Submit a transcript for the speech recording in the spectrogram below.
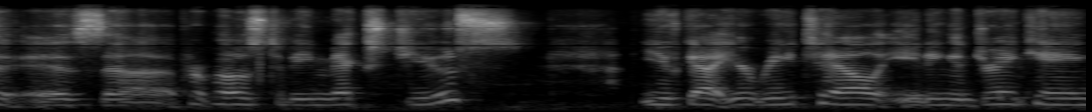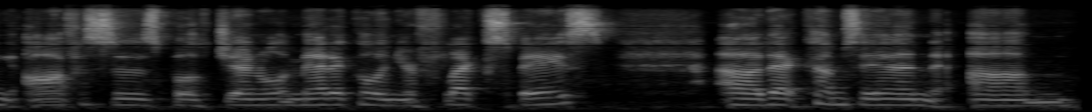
is uh, proposed to be mixed use. You've got your retail, eating and drinking, offices, both general and medical, and your flex space. Uh, that comes in um,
